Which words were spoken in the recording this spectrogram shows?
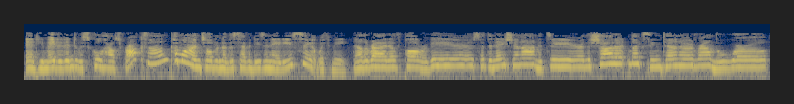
And he made it into a schoolhouse rock song. Come on, children of the 70s and 80s, sing it with me. Now the ride of Paul Revere set the nation on its ear, and the shot at Lexington heard round the world.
